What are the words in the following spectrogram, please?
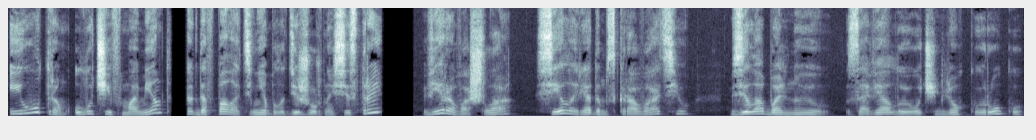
И утром, улучив момент, когда в палате не было дежурной сестры, Вера вошла, села рядом с кроватью, взяла больную, завялую, очень легкую руку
